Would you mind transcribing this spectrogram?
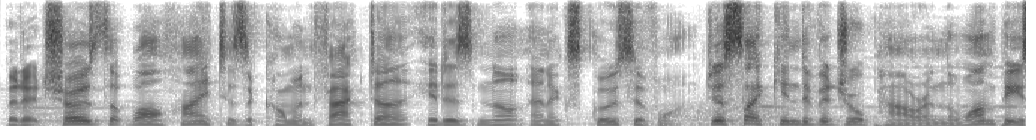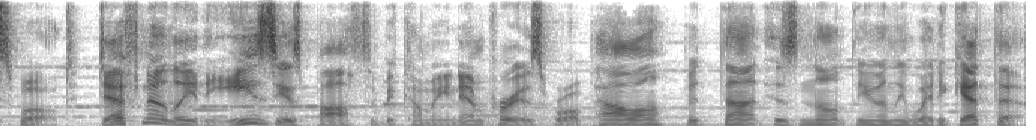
but it shows that while height is a common factor, it is not an exclusive one. Just like individual power in the One Piece world. Definitely the easiest path to becoming an emperor is raw power, but that is not the only way to get there.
